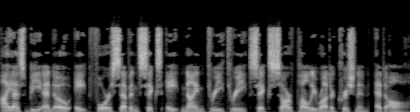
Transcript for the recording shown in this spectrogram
ISBN 0-8476-8933-6 Sarvepalli Radhakrishnan, et al.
